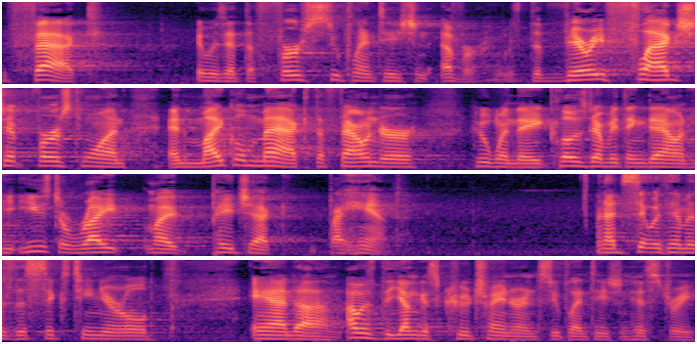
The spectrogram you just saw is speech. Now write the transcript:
In fact, it was at the first Souplantation ever. It was the very flagship first one. And Michael Mack, the founder, who, when they closed everything down, he, he used to write my paycheck by hand. And I'd sit with him as this 16 year old and uh, I was the youngest crew trainer in Souplantation history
